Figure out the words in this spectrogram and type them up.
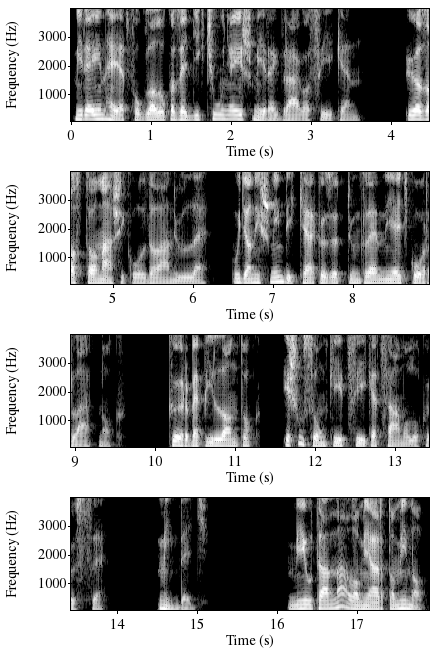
mire én helyet foglalok az egyik csúnya és méregdrága széken. Ő az asztal másik oldalán ül le, ugyanis mindig kell közöttünk lenni egy korlátnak. Körbe pillantok, és 22 széket számolok össze. Mindegy. Miután nálam járt a minap,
